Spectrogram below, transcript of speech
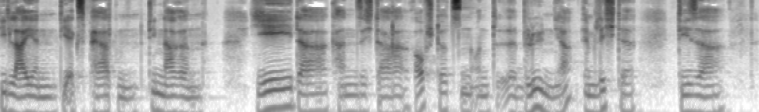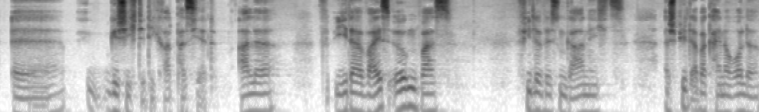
die Laien, die Experten, die Narren. Jeder kann sich da raufstürzen und äh, blühen, ja, im Lichte dieser äh, Geschichte, die gerade passiert. Alle, jeder weiß irgendwas, viele wissen gar nichts. Es spielt aber keine Rolle.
